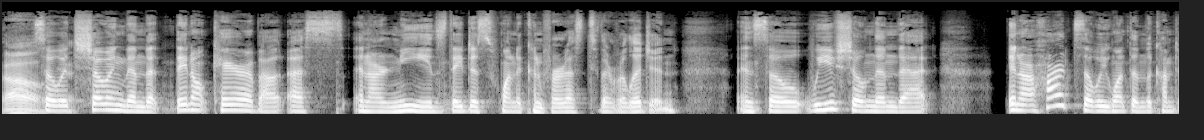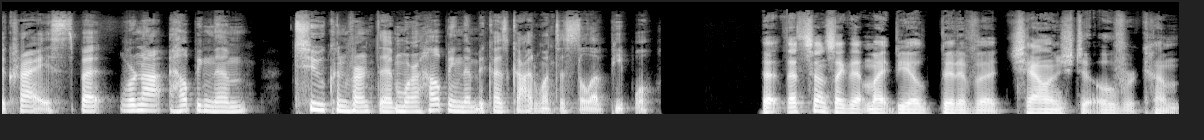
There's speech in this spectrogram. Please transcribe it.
Oh, So okay. it's showing them that they don't care about us and our needs. They just want to convert us to their religion. And so we've shown them that in our hearts that we want them to come to Christ, but we're not helping them to convert them. We're helping them because God wants us to love people. That that sounds like that might be a bit of a challenge to overcome.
